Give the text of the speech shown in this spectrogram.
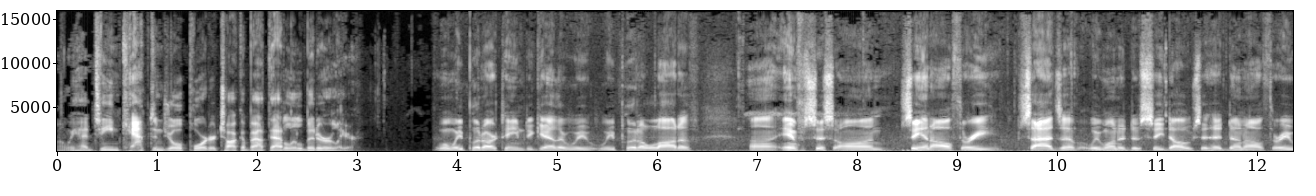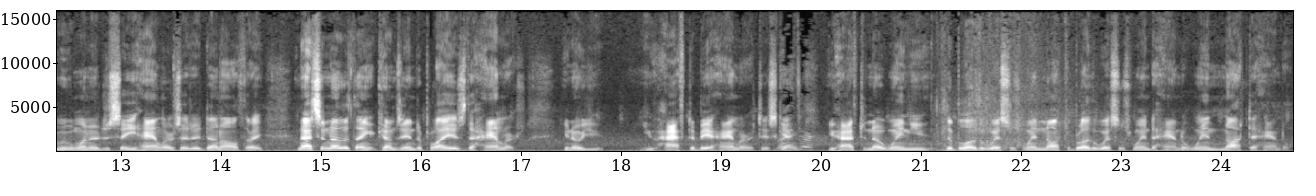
Well, we had team captain Joel Porter talk about that a little bit earlier. When we put our team together, we, we put a lot of uh, emphasis on seeing all three sides of it. We wanted to see dogs that had done all three. We wanted to see handlers that had done all three. And that's another thing that comes into play is the handlers. You know, you you have to be a handler at this game. You have to know when you to blow the whistles, when not to blow the whistles, when to handle, when not to handle,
